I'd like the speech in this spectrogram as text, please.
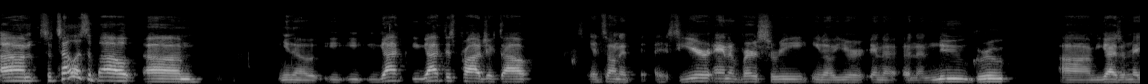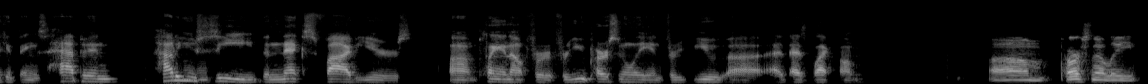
um, so tell us about um, you know, you, you got you got this project out. It's on a, its year anniversary. You know, you're in a in a new group. Um, you guys are making things happen. How do you mm-hmm. see the next five years um, playing out for for you personally and for you uh, as, as Black Fountain? Um, personally,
